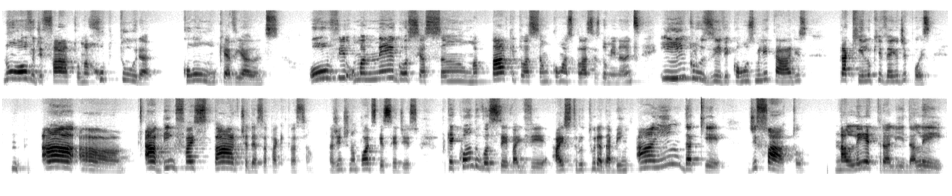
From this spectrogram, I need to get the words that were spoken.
não houve de fato uma ruptura com o que havia antes. Houve uma negociação, uma pactuação com as classes dominantes e, inclusive, com os militares para aquilo que veio depois. A, a, a faz parte dessa pactuação. A gente não pode esquecer disso. Porque quando você vai ver a estrutura da BIM, ainda que, de fato, na letra ali da lei,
